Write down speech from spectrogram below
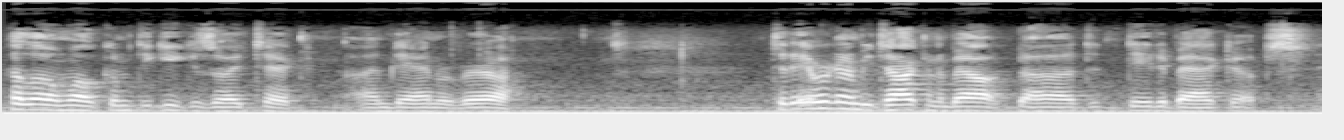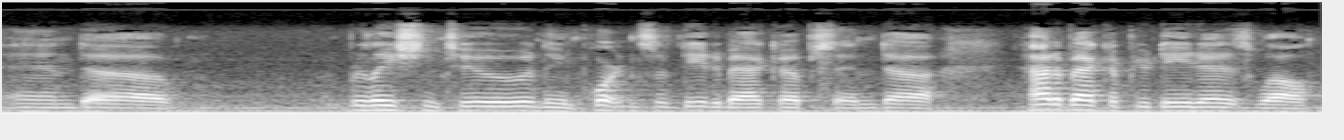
Hello and welcome to Geekazoid Tech. I'm Dan Rivera. Today we're going to be talking about uh, data backups and uh, relation to the importance of data backups and uh, how to back up your data as well.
